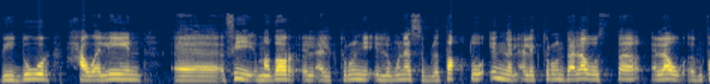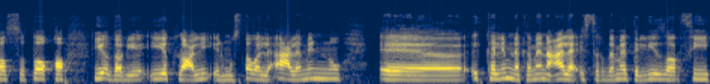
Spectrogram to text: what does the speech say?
بيدور حوالين في مدار الإلكتروني اللي مناسب لطاقته إن الإلكترون ده لو است... لو امتص طاقة يقدر يطلع ليه المستوى اللي أعلى منه. آه، اتكلمنا كمان على استخدامات الليزر في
